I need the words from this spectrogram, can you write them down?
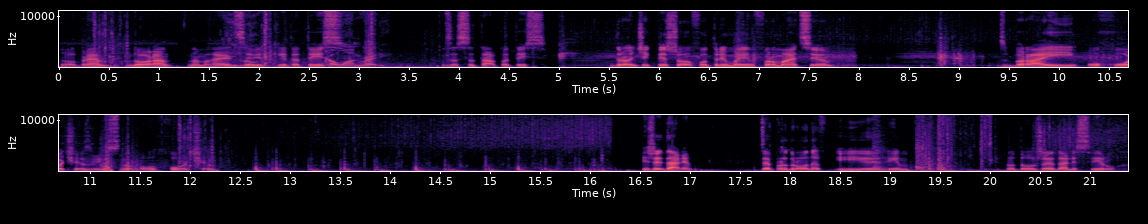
Добре, Дора намагається відкидатись, засетапитись. Дрончик пішов, отримає інформацію. Збирає її охоче, звісно, охоче. Біжить далі. Це продронив і Грім продовжує далі свій рух.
